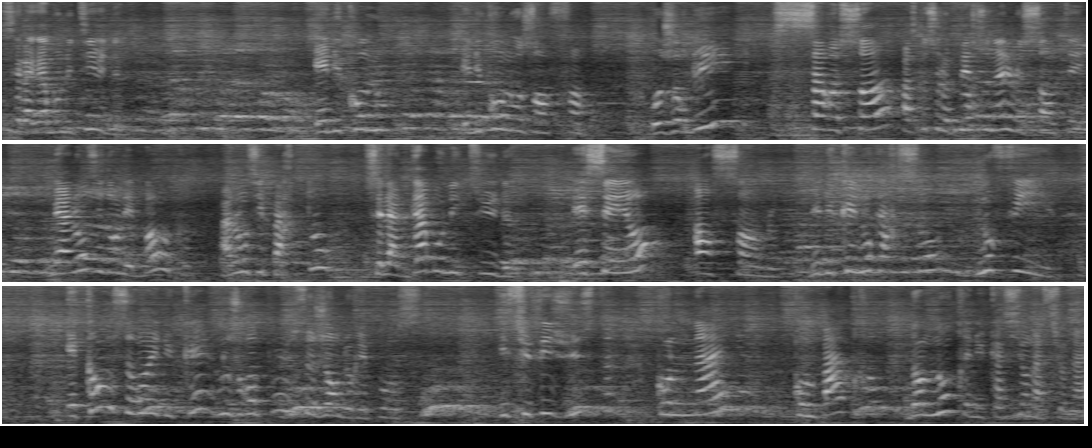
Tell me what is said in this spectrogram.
C'est la gabonitude. Éduquons-nous, éduquons nos enfants. Aujourd'hui, ça ressort parce que c'est le personnel de santé. Mais allons-y dans les banques, allons-y partout. C'est la gabonitude. Essayons ensemble d'éduquer nos garçons, nos filles, et quand nous serons éduqués, nous n'aurons plus ce genre de réponse. Il suffit juste qu'on aille combattre dans notre éducation nationale.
